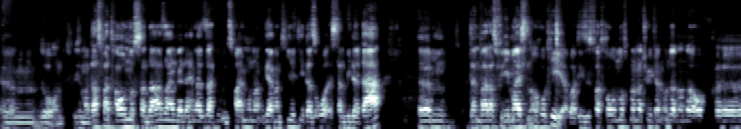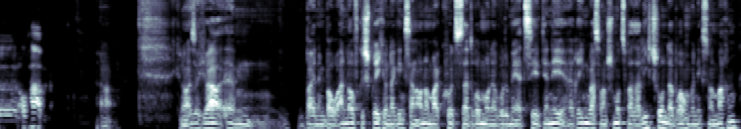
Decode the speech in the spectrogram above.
Ähm, so, und ich sag mal, das Vertrauen muss dann da sein, wenn der Händler sagt, du in zwei Monaten garantiere ich dir, das Rohr ist dann wieder da ähm, dann war das für die meisten auch okay. Aber dieses Vertrauen muss man natürlich dann untereinander auch, äh, auch haben. Ja. Genau, also ich war ähm, bei einem Bauanlaufgespräch und da ging es dann auch nochmal kurz darum und da wurde mir erzählt, ja nee, Regenwasser und Schmutzwasser liegt schon, da brauchen wir nichts mehr machen.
